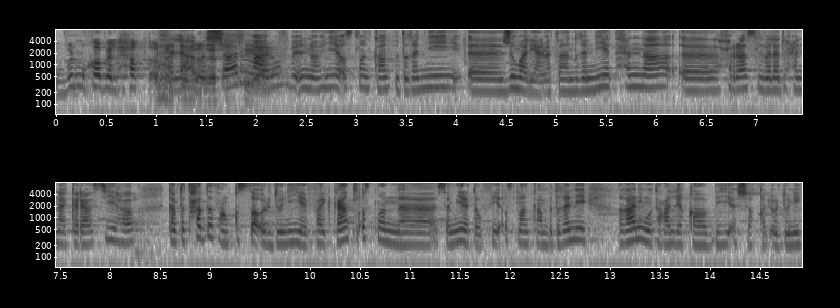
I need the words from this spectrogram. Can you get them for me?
وبالمقابل حق أنه هلا بشار معروف بأنه هي أصلا كانت بتغني آه، جمل يعني مثلا غنية حنا آه، حراس البلد وحنا كراسيها كانت تتحدث عن قصة أردنية فكانت أصلا سميرة توفيق أصلا كانت بتغني أغاني متعلقة بالشق الأردني.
